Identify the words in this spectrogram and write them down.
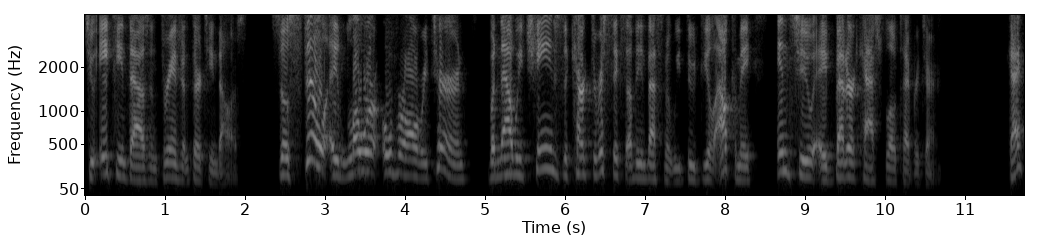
to $18,313. So still a lower overall return, but now we change the characteristics of the investment we do deal alchemy into a better cash flow type return. Okay.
